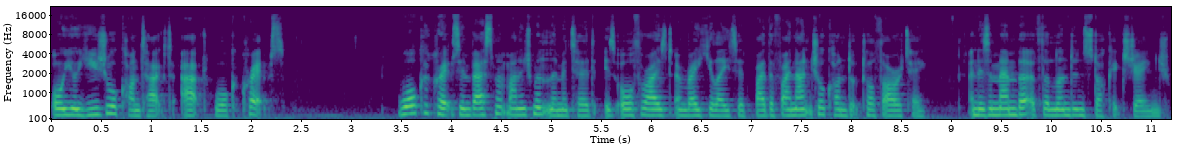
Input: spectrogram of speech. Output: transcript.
or your usual contact at Walker Cripps. Walker Cripps Investment Management Limited is authorised and regulated by the Financial Conduct Authority and is a member of the London Stock Exchange.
